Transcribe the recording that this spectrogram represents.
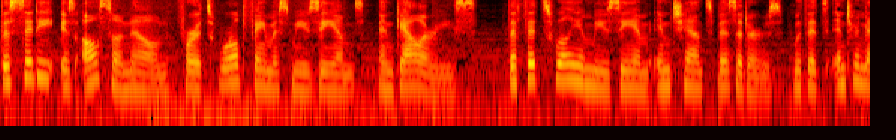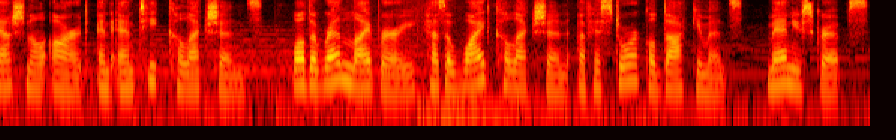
The city is also known for its world famous museums and galleries. The Fitzwilliam Museum enchants visitors with its international art and antique collections, while the Wren Library has a wide collection of historical documents, manuscripts,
